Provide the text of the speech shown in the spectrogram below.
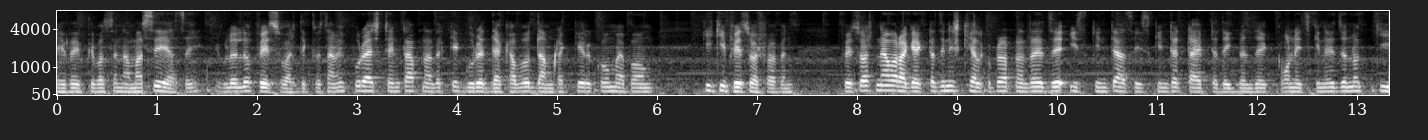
এই দেখতে পাচ্ছেন আমার সে আছে। এগুলো হলো ফেস ওয়াশ দেখতে পাচ্ছেন। আমি পুরো স্ট্যান্ডটা আপনাদেরকে ঘুরে দেখাবো দামটা কীরকম এবং কী কী ফেস ওয়াশ পাবেন। ফেস ওয়াশ নেওয়ার আগে একটা জিনিস খেয়াল করবেন, আপনাদের যে স্কিনটা আছে স্কিনটার টাইপটা দেখবেন যে কোন স্কিনের জন্য কি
